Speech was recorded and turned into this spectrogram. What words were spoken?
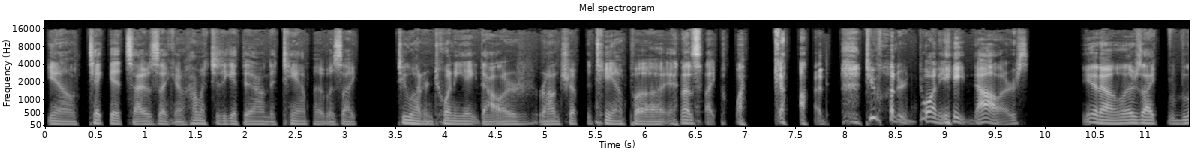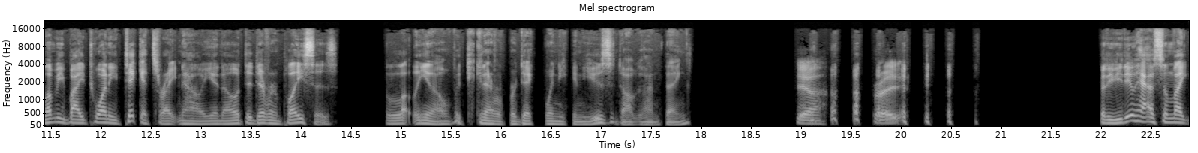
you know, tickets. I was like, you know, how much did it get down to Tampa? It was like two hundred twenty eight dollars round trip to Tampa, and I was like, oh my god, two hundred twenty eight dollars. You know, there's like, let me buy twenty tickets right now. You know, to different places. You know, but you can never predict when you can use a doggone thing. yeah. Right. But if you do have some like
